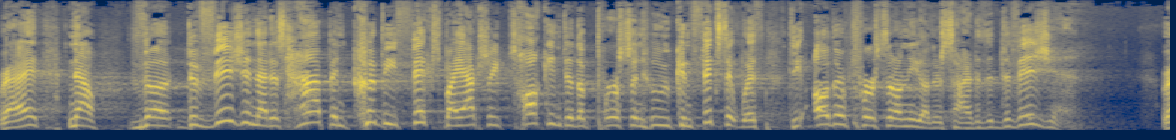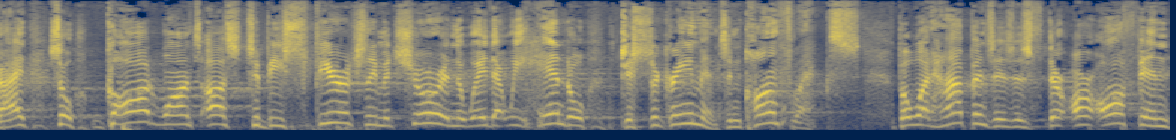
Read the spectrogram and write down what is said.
right? Now, the division that has happened could be fixed by actually talking to the person who can fix it with the other person on the other side of the division. Right? So God wants us to be spiritually mature in the way that we handle disagreements and conflicts. But what happens is, is there are often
